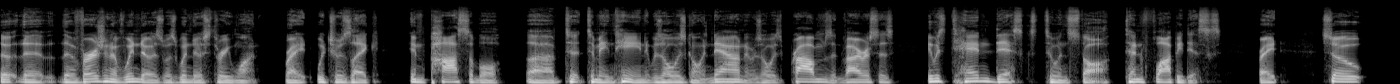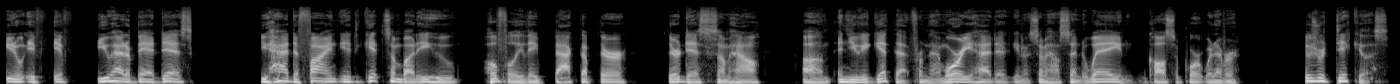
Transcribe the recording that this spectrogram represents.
the the the version of Windows was Windows 3.1, right? Which was like impossible uh, to to maintain. It was always going down. There was always problems and viruses. It was 10 disks to install, 10 floppy disks, right? So you know, if if you had a bad disk, you had to find you had to get somebody who hopefully they backed up their their disk somehow, um, and you could get that from them, or you had to you know somehow send away and you can call support, whatever. It was ridiculous.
